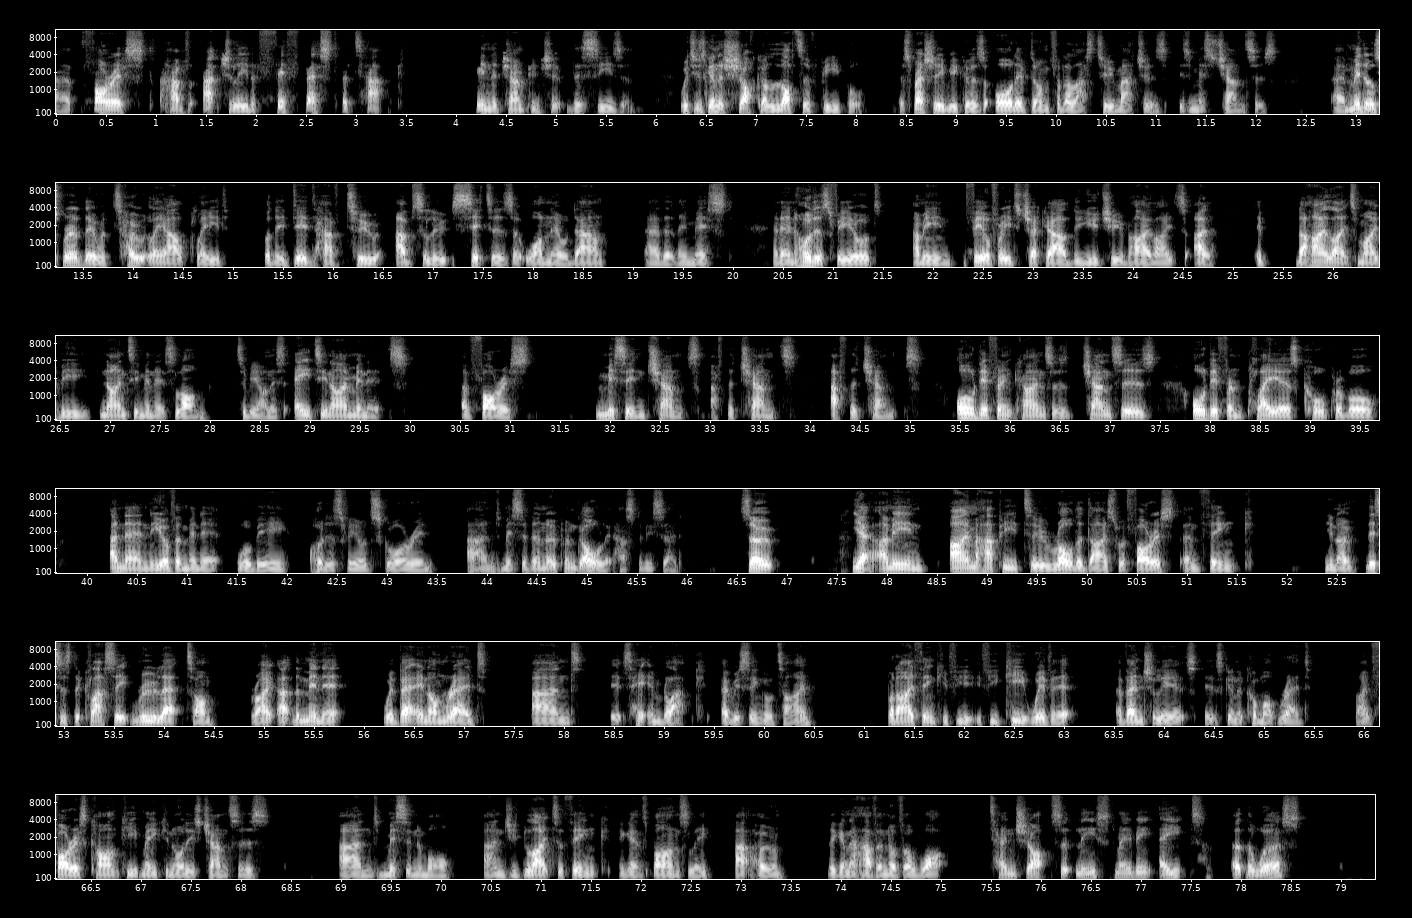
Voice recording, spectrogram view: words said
Uh, Forest have actually the fifth best attack in the Championship this season, which is going to shock a lot of people, especially because all they've done for the last two matches is miss chances. Uh, Middlesbrough, they were totally outplayed, but they did have two absolute sitters at 1 0 down uh, that they missed. And then Huddersfield, I mean, feel free to check out the YouTube highlights. I, it, the highlights might be 90 minutes long, to be honest. 89 minutes of Forest missing chance after chance after chance. All different kinds of chances, all different players culpable. And then the other minute will be Huddersfield scoring and missing an open goal, it has to be said. So, yeah, I mean, I'm happy to roll the dice with Forest and think, you know, this is the classic roulette, Tom. Right at the minute, we're betting on red, and it's hitting black every single time. But I think if you if you keep with it, eventually it's it's going to come up red. Like Forest can't keep making all these chances and missing them all. And you'd like to think against Barnsley at home, they're going to have another what ten shots at least, maybe eight at the worst,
